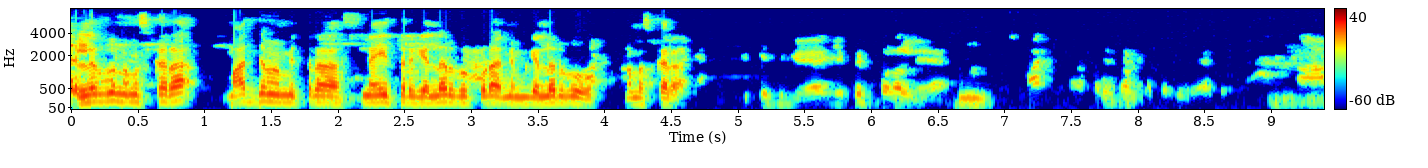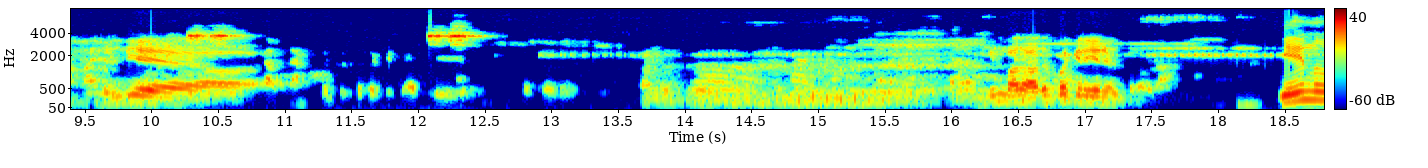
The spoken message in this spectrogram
ಎಲ್ಲರಿಗೂ ನಮಸ್ಕಾರ. ಮಾಧ್ಯಮ ಮಿತ್ರ ಸ್ನೇಹಿತರಿಗೆ ಎಲ್ಲರಿಗೂ ಕೂಡ ನಿಮ್ಗೆಲ್ಲರಿಗೂ ನಮಸ್ಕಾರ. ನಿಮ್ಮ ಅದ್ರ- ಅದ್ರ ಬಗ್ಗೆ ಏನ್ ಹೇಳ್ತೀರಾ? ಏನು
